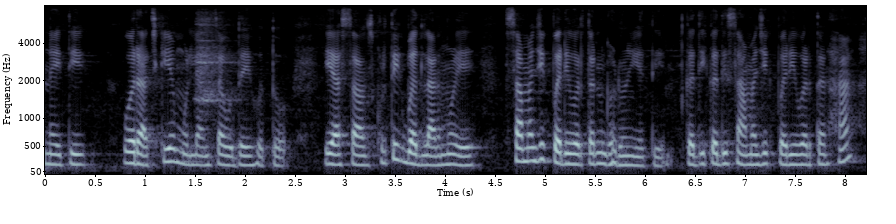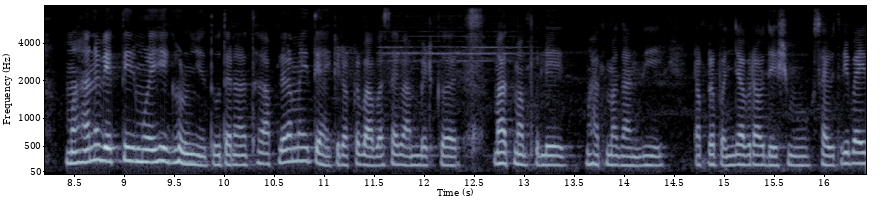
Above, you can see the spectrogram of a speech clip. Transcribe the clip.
नैतिक व राजकीय मूल्यांचा उदय होतो. या सांस्कृतिक बदलांमुळे सामाजिक परिवर्तन घडून येते. कधीकधी सामाजिक परिवर्तन हा महान व्यक्तींमुळेही घडून येतो. उदाहरणार्थ आपल्याला माहिती आहे की डॉक्टर बाबासाहेब आंबेडकर महात्मा फुले महात्मा गांधी डॉक्टर पंजाबराव देशमुख सावित्रीबाई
